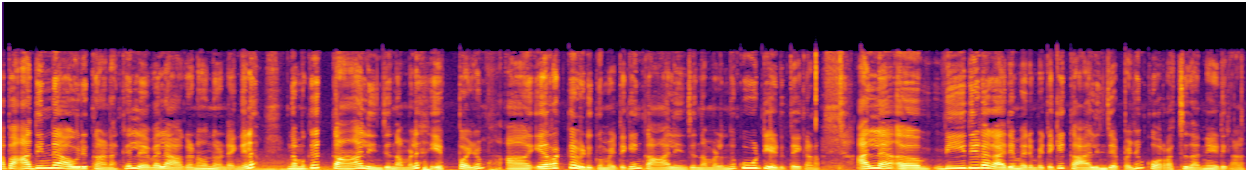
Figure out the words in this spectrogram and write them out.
അപ്പോൾ അതിന്റെ ആ ഒരു കണക്ക് ലെവലാകണമെന്നുണ്ടെങ്കിൽ നമുക്ക് കാലിഞ്ച് നമ്മൾ എപ്പോഴും ഇറക്കം എടുക്കുമ്പോഴത്തേക്കും കാലിഞ്ച് നമ്മളൊന്ന് കൂട്ടിയെടുത്തേക്കണം. അല്ല വീതിയുടെ കാര്യം വരുമ്പോഴത്തേക്ക് കാലിഞ്ച് എപ്പോഴും കുറച്ച് തന്നെ എടുക്കണം.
